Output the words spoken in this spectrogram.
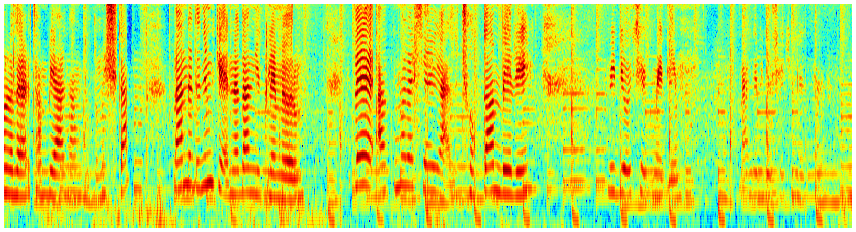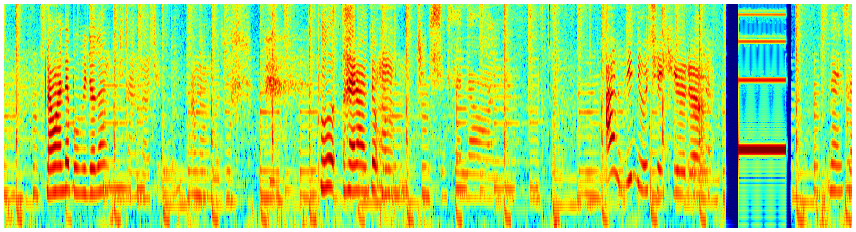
Oralardan bir yerden buldum işte. Ben de dedim ki neden yüklemiyorum. Ve aklıma da şey geldi. Çoktan beri video çekmediğim. Ben de video çekmedim. Normalde bu videodan iki tane daha çektim ama olmadı. Bu herhalde onun video çekiyorum. Neyse.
